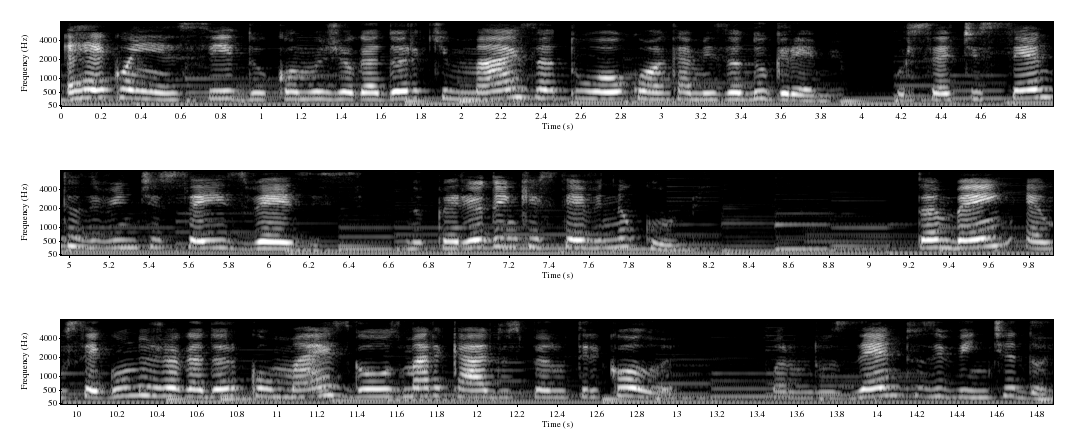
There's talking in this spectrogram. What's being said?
É reconhecido como o jogador que mais atuou com a camisa do Grêmio, por 726 vezes, no período em que esteve no clube. Também é o segundo jogador com mais gols marcados pelo tricolor, foram 222.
